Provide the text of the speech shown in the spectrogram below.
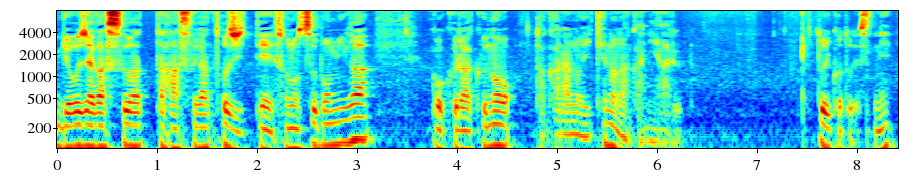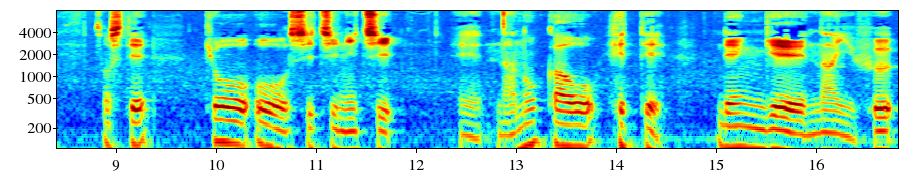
行者が座った蓮が閉じてそのつぼみが極楽の宝の池の中にある。ということですね。そして今日七日、え、7日を経て蓮華ナイフ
